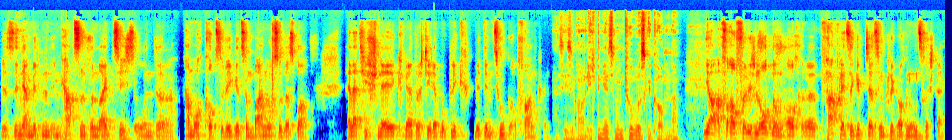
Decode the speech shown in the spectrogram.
Wir sind ja mitten im Herzen von Leipzig und äh, haben auch kurze Wege zum Bahnhof, so dass wir relativ schnell quer durch die Republik mit dem Zug auch fahren können. Das siehst du mal. Und ich bin jetzt mit dem Tourbus gekommen, ne? Ja, auch völlig in Ordnung. Auch äh, Parkplätze gibt's ja zum Glück auch in unserer Stadt.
